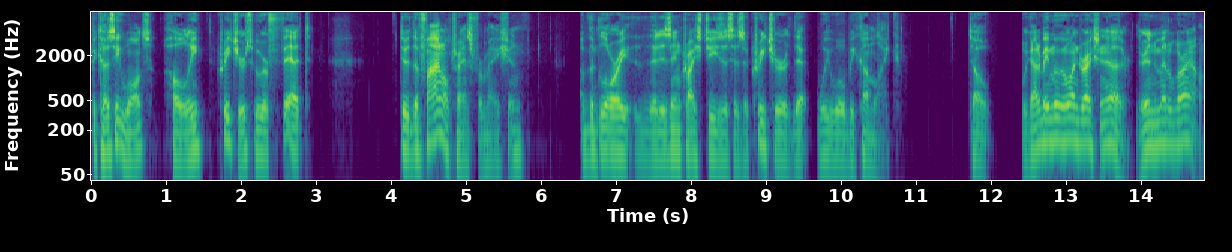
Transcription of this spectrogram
because he wants holy creatures who are fit to the final transformation of the glory that is in Christ Jesus as a creature that we will become like. So we got to be moving one direction or the other. They're in the middle ground.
